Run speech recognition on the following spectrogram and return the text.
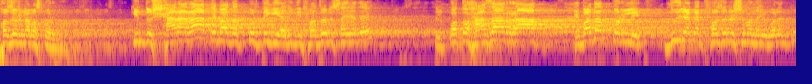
ফজর নামাজ পড়ব। কিন্তু সারা রাত এবাদত করতে গিয়া যদি ফজর সাইরে দেয়, তাহলে কত হাজার রাত এবাদত করলে দুই রাকাত ফজরের সমান হবে বলেন তো?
